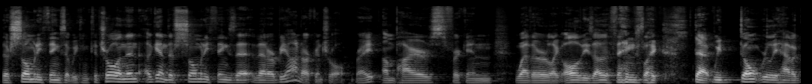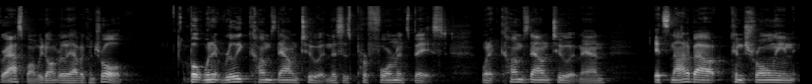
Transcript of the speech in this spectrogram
there's so many things that we can control. And then again there's so many things that, that are beyond our control right? Umpires freaking weather like all of these other things like that we don't really have a grasp on. We don't really have a control. But when it really comes down to it and this is performance based when it comes down to it man it's not about controlling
